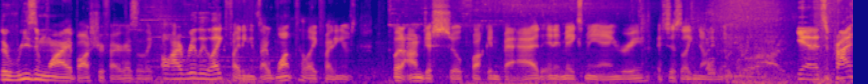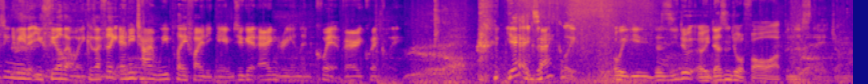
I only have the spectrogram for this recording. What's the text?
the reason why I bought Street Fighter is I was like, oh, I really like fighting games. I want to like fighting games, but I'm just so fucking bad, and it makes me angry. It's just like not even. Yeah, it's surprising to me that you feel that way because I feel like anytime we play fighting games, you get angry and then quit very quickly. yeah, exactly. Oh, he, does he do? Oh, he doesn't do a follow up in this stage on that.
